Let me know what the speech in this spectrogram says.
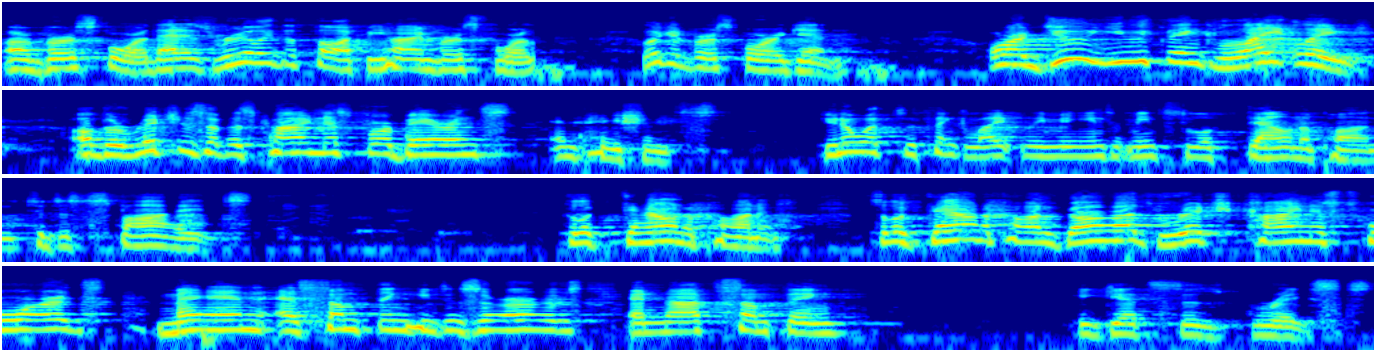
of verse 4. That is really the thought behind verse 4. Look at verse 4 again. Or do you think lightly of the riches of his kindness, forbearance, and patience? Do you know what to think lightly means? It means to look down upon, to despise, to look down upon it, to look down upon God's rich kindness towards man as something he deserves and not something he gets as grace.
